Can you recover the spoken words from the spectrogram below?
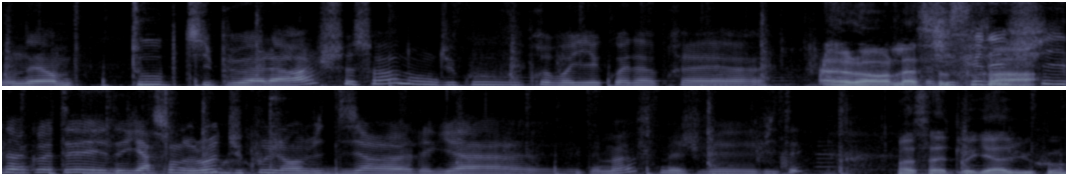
Euh. On est un tout petit peu à l'arrache ce soir, donc du coup vous prévoyez quoi d'après euh Alors là, ce J'ai que sera... des filles d'un côté et des garçons de l'autre, du coup j'ai envie de dire euh, les gars et les meufs, mais je vais éviter. Bah, ça va être le gars du coup.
